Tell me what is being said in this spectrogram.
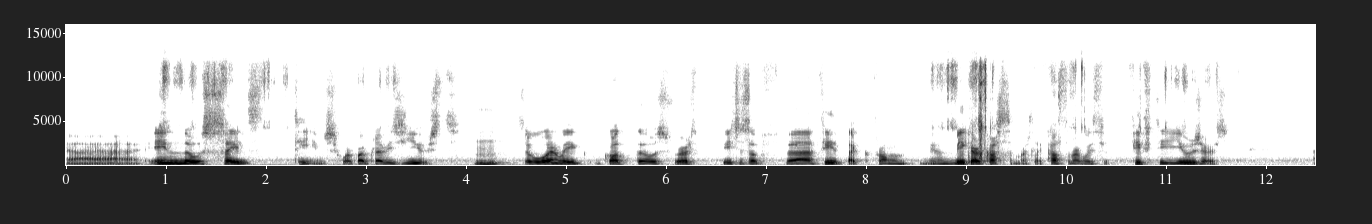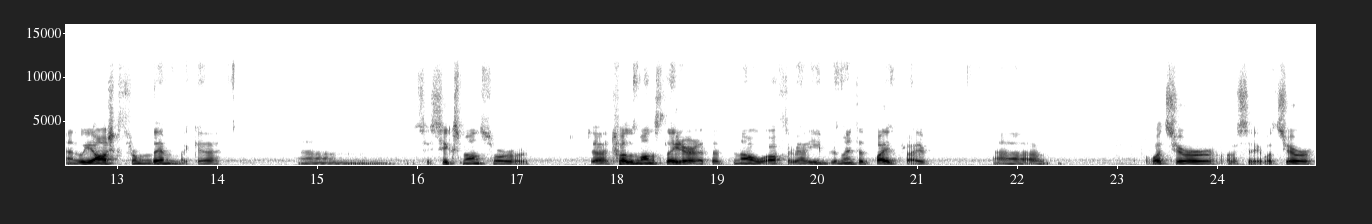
uh, in those sales teams where Pipedrive is used. Mm-hmm. So when we got those first pieces of uh, feedback from even bigger customers, like customer with 50 users, and we asked from them like a, uh, um, say six months or uh, 12 months later that now after we implemented Pipedrive, uh, what's your let's say what's your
